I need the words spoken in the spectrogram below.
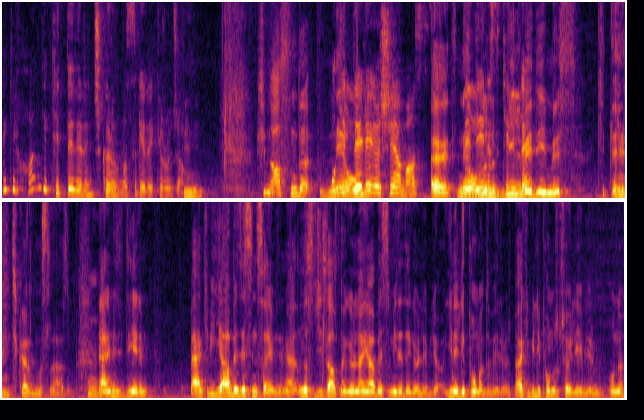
Peki hangi kitlelerin çıkarılması gerekir hocam? Şimdi aslında Bu ne kitleyle oldu? yaşayamaz. Evet, ne olduğunu kitle. bilmediğimiz kitlelerin çıkarılması lazım. Yani biz diyelim belki bir yağ bezesini sayabilirim. Yani nasıl cilt altında görülen yağ bezesi midede görülebiliyor. Yine lipom adı veriyoruz. Belki bir lipomu söyleyebilirim. Onu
